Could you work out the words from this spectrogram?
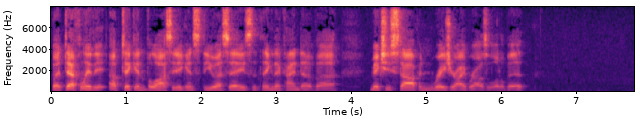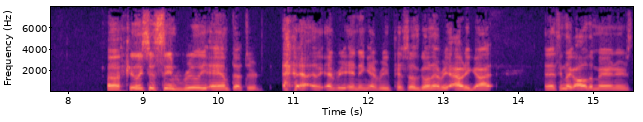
But definitely the uptick in velocity against the USA is the thing that kind of uh, makes you stop and raise your eyebrows a little bit. Uh, Felix just seemed really amped after every inning, every pitch that was going, every out he got. and it seemed like all the Mariners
